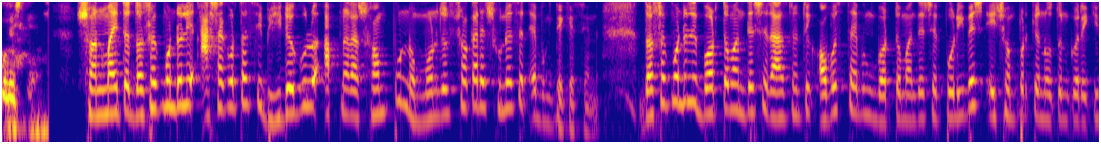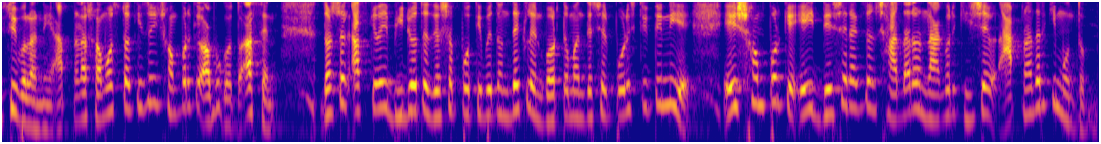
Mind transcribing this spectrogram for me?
পুলিশকে। সম্মানিত দর্শক মণ্ডলী, আশা করতেছি ভিডিওগুলো আপনারা সম্পূর্ণ মনোযোগ সহকারে শুনেছেন এবং দেখেছেন। দর্শক মণ্ডলী, বর্তমান দেশের রাজনৈতিক অবস্থা এবং বর্তমান দেশের পরিবেশ এই সম্পর্কে নতুন করে কিছুই বলার নেই। আপনারা সমস্ত কিছুই সম্পর্কে অবগত আছেন। দর্শক, আজকের এই ভিডিওতে যেসব প্রতিবেদন দেখলেন, বর্তমান দেশের পরিস্থিতি নিয়ে, এই সম্পর্কে এই দেশের একজন সাধারণ নাগরিক হিসেবে আপনাদের কি মন্তব্য?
